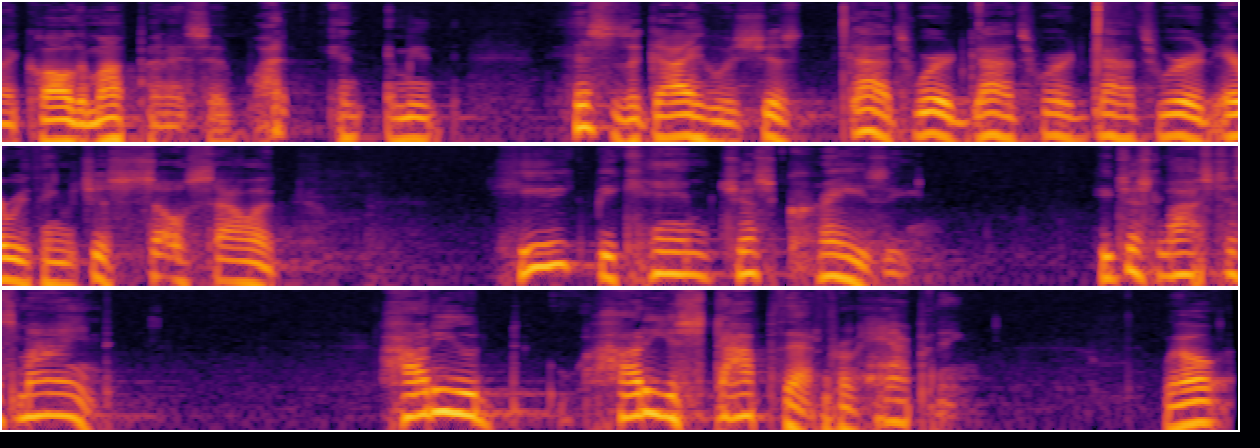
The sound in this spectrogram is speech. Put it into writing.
I called him up and I said, What? And, I mean, this is a guy who was just God's word, God's word, God's word. Everything was just so solid. He became just crazy. He just lost his mind. How do you, how do you stop that from happening? Well,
